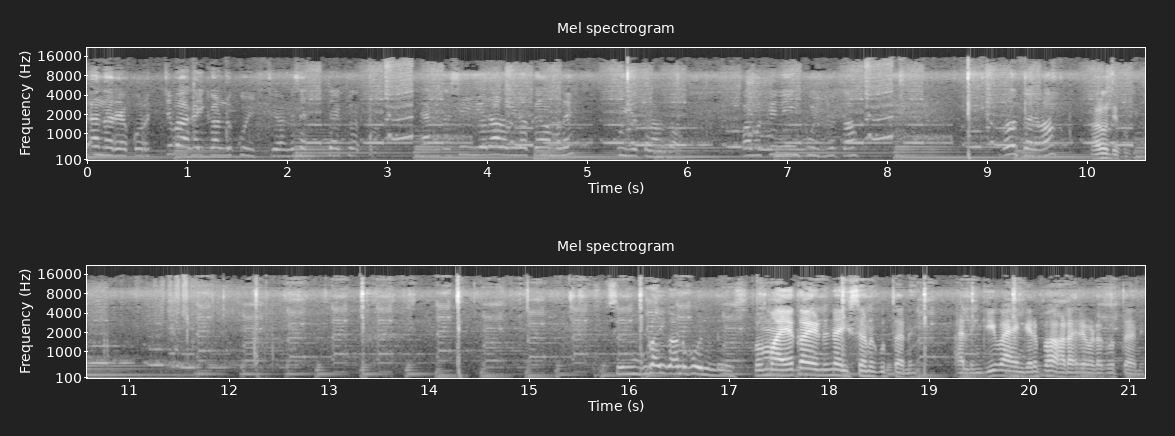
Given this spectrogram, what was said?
എന്താ പറയാ കുറച്ച് ഭാഗമായിക്കാണ്ട് കുഴിക്കാണ്ട് സെറ്റ് സെറ്റാക്കി വെക്കാം. ഏകദേശം ഈ ഒരു അളവിലൊക്കെ നമ്മൾ കുയ്യത്തണം കേട്ടോ അപ്പൊ നമുക്ക് ഇനി കുഴിത്താം നോക്കാലോ അവിടെ കുത്തിക്കോ സിമ്പിളായി കണ്ട് പോയിട്ടുണ്ട് guys. ഇപ്പൊ മഴ കഴിയുന്നത് നൈസാണ് കുത്താന് അല്ലെങ്കിൽ ഭയങ്കര പാടാണ് ഇവിടെ കുത്താന്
